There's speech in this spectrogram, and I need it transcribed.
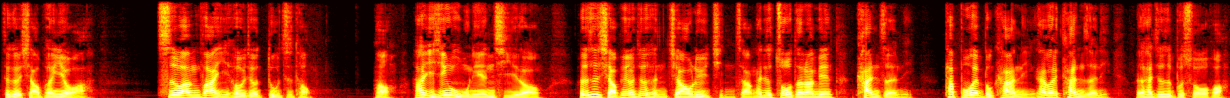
这个小朋友啊，吃完饭以后就肚子痛，好，他已经五年级了，可是小朋友就很焦虑紧张，他就坐在那边看着你，他不会不看你，他会看着你，可是他就是不说话，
